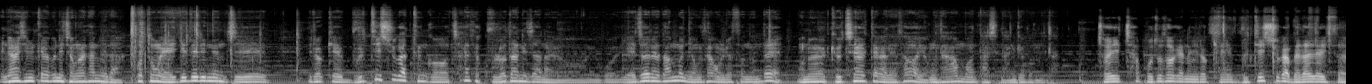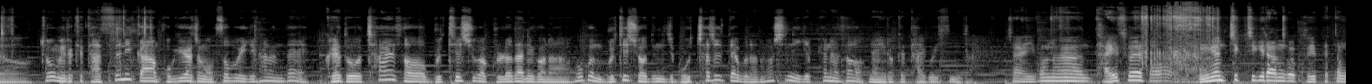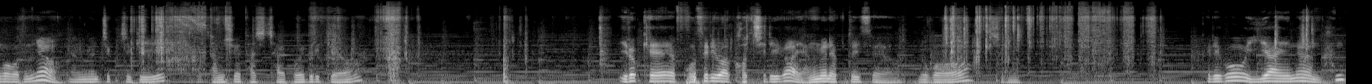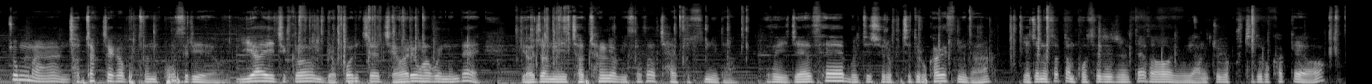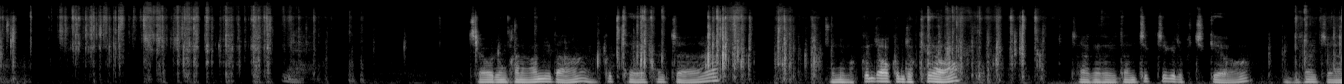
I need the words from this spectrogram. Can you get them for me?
안녕하십니까 이분이 정한사입니다. 보통 애기들 있는 집 이렇게 물티슈 같은 거 차에서 굴러다니잖아요. 이거 예전에도 한번 영상 올렸었는데 오늘 교체할 때가 돼서 영상 한번 다시 남겨봅니다. 저희 차 보조석에는 이렇게 물티슈가 매달려 있어요. 조금 이렇게 다 쓰니까 보기가 좀 없어 보이긴 하는데 그래도 차에서 물티슈가 굴러다니거나 혹은 물티슈 어딘지 못 찾을 때보다는 훨씬 이게 편해서 그냥 이렇게 달고 있습니다 자 이거는 다이소에서 양면 찍찍이라는 걸 구입했던 거거든요. 양면 찍찍이. 잠시 후에 다시 잘 보여드릴게요. 이렇게 보스리와 거치리가 양면에 붙어 있어요. 요거 지금. 그리고 이 아이는 한쪽만 접착제가 붙은 보슬이에요. 이 아이 지금 몇 번째 재활용하고 있는데 여전히 접착력이 있어서 잘 붙습니다. 그래서 이제 새 물티슈를 붙이도록 하겠습니다 예전에 썼던 보스리를 떼서 요 양쪽에 붙이도록 할게요. 재활용 가능합니다. 끝에 살짝 전이 막 끈적끈적해요. 자 그래서 일단 찍찍이를 붙일게요. 여기 살짝.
